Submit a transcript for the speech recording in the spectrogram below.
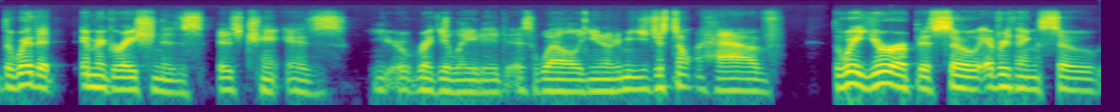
the way that immigration is is cha- is regulated as well you know what i mean you just don't have the way europe is so everything's so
